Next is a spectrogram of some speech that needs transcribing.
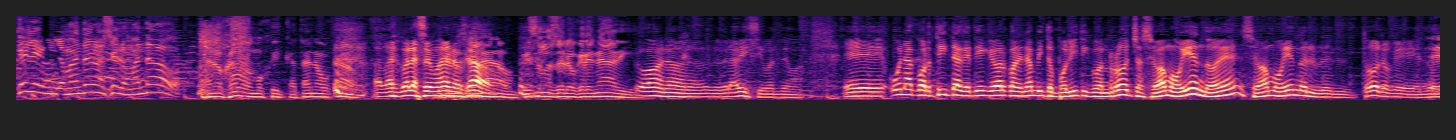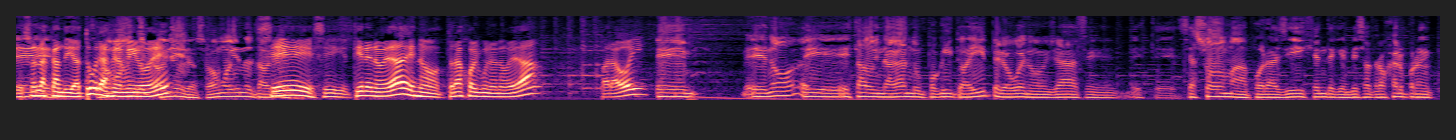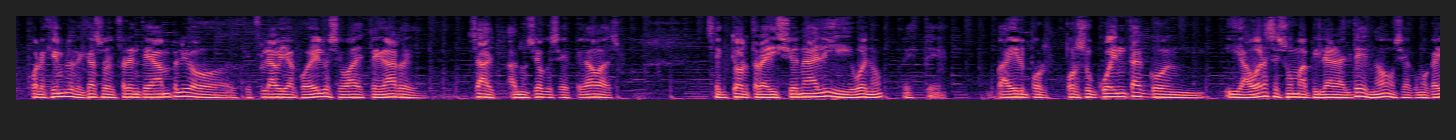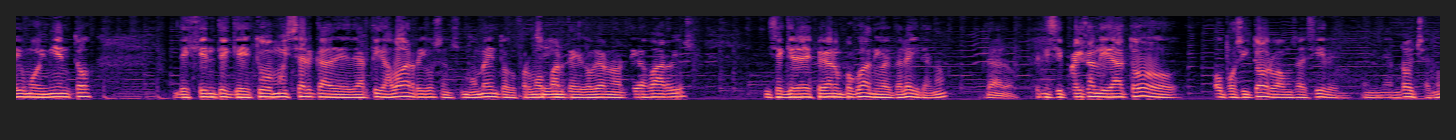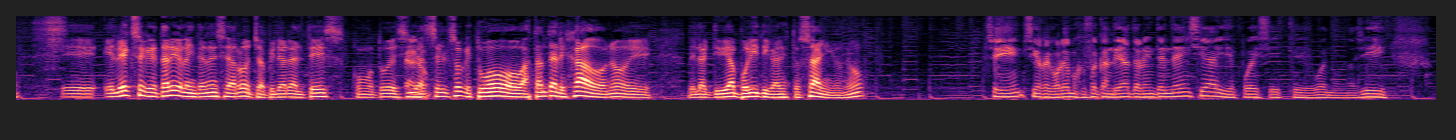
¿Qué le, le mandaron a hacer los mandados? Está enojado, Mujica, está enojado. Arrancó la semana Está enojado. Eso no se lo cree nadie. No, no, no, bravísimo el tema. Eh, una cortita que tiene que ver con el ámbito político en Rocha, se va moviendo, ¿eh? Se va moviendo el- el- todo lo que, lo que Eh, son las candidaturas, mi amigo, ¿eh? el tablero, se va moviendo el tablero. Sí, sí. ¿Tiene novedades? No. ¿Trajo alguna novedad para hoy? Eh, Eh, no, eh, he estado indagando un poquito ahí, pero bueno, ya se, este, se asoma por allí gente que empieza a trabajar, por, por ejemplo, en el caso del Frente Amplio, este, Flavia Coelho se va a despegar, de, ya anunció que se despegaba de su sector tradicional y bueno, este, va a ir por, por su cuenta con y ahora se suma Pilar Altés, ¿no? O sea, como que hay un movimiento de gente que estuvo muy cerca de, de Artigas Barrios en su momento, que formó Sí. parte del gobierno de Artigas Barrios, y se quiere despegar un poco de Aníbal Pereira, ¿no? Claro. Principal candidato opositor, vamos a decir, en, en- en Rocha, ¿no? Eh, el ex secretario de la Intendencia de Rocha, Pilar Altés, como tú decías, Claro. Celso, que estuvo bastante alejado ¿no? de, de la actividad política en estos años, ¿no? Sí, sí, recordemos que fue candidato a la intendencia y después, este, bueno, allí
